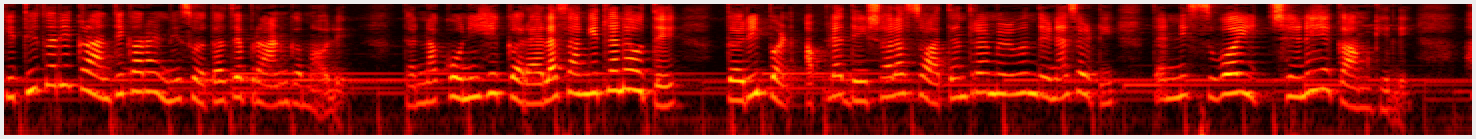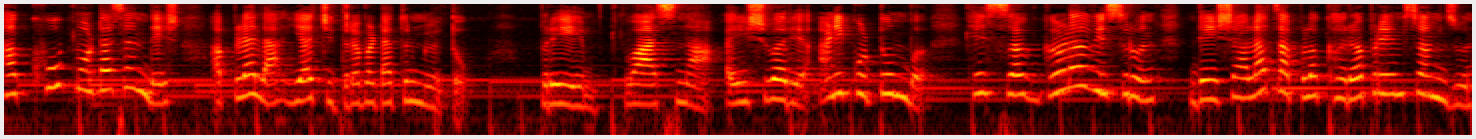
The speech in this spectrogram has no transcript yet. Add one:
कितीतरी क्रांतिकारांनी स्वतःचे प्राण गमावले. त्यांना कोणी हे करायला सांगितले नव्हते तरी पण आपल्या देशाला स्वातंत्र्य मिळवून देण्यासाठी त्यांनी स्वइच्छेने हे काम केले. हा खूप मोठा संदेश आपल्याला या चित्रपटातून मिळतो. प्रेम वासना ऐश्वर आणि कुटुंब हे सगळं विसरून देशालाच आपलं खरं प्रेम समजून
